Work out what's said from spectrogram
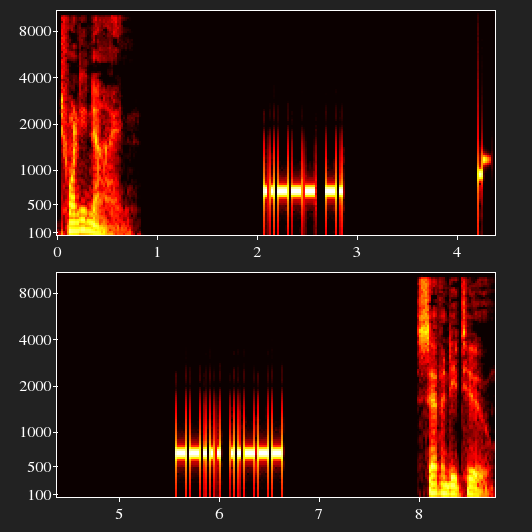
29. 72.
